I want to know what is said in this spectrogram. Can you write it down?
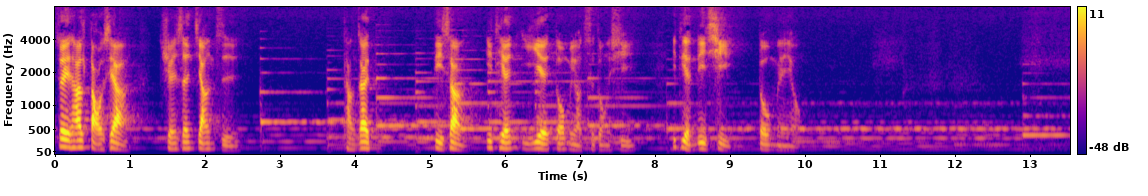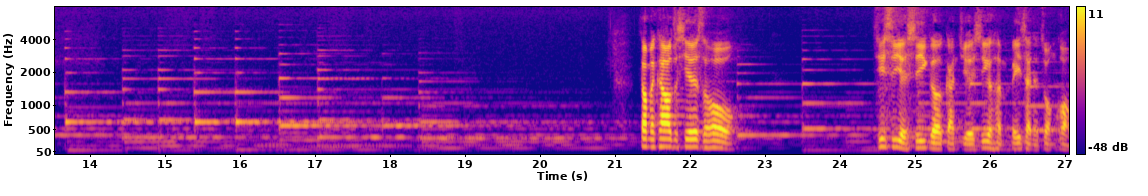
所以他倒下，全身僵直，躺在。地上一天一夜都没有吃东西，一点力气都没有。当我们看到这些的时候，其实也是一个感觉，是一个很悲惨的状况。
